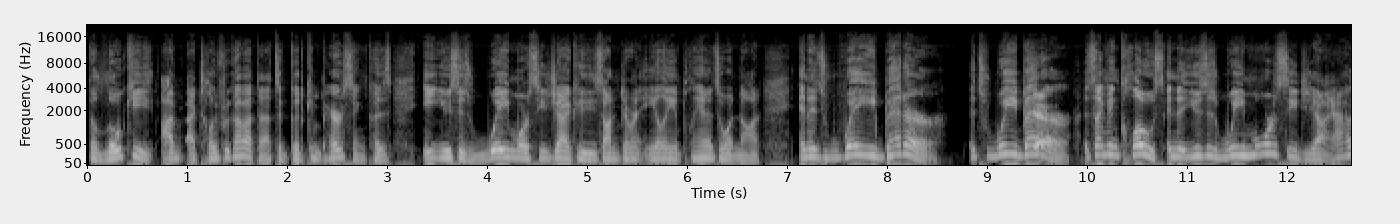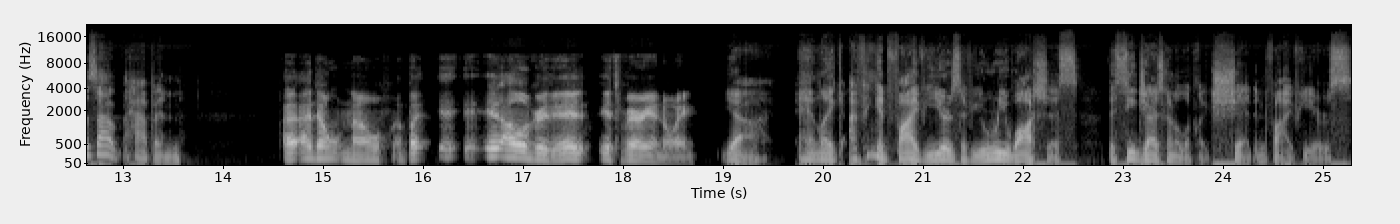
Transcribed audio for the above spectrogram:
The Loki, I, I totally forgot about that. That's a good comparison because it uses way more CGI because he's on different alien planets and whatnot. And it's way better. It's way better. It's not even close. And it uses way more CGI. How does that happen? I, I don't know, but it, it, I'll agree that. It, it's very annoying. Yeah. And like, I think in five years, if you rewatch this, the CGI is going to look like shit in five years.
